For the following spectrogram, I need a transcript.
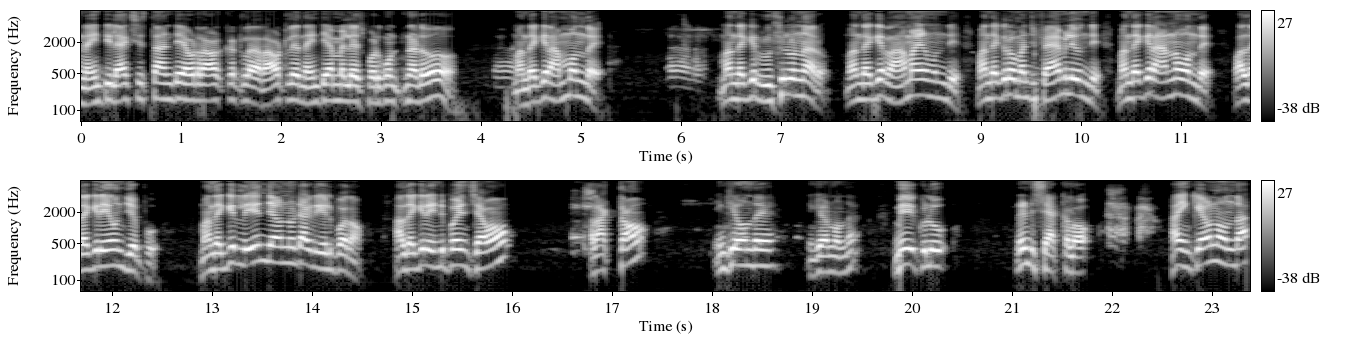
నైంటీ ల్యాక్స్ ఇస్తా అంటే ఎవడు రావట్లే రావట్లేదు. నైంటీ ఎమ్మెల్యేస్ పడుకుంటున్నాడు. మన దగ్గర అమ్మ ఉంది. మన దగ్గర ఋషులు ఉన్నారు. మన దగ్గర రామాయణం ఉంది. మన దగ్గర మంచి ఫ్యామిలీ ఉంది. మన దగ్గర అన్నం ఉంది. వాళ్ళ దగ్గర ఏముంది చెప్పు. మన దగ్గర లేనిది ఏమన్నా ఉంటే అక్కడికి వెళ్ళిపోదాం. వాళ్ళ దగ్గర ఎండిపోయిన శవం రక్తం ఇంకేముంది? ఇంకేమన్నా ఉందా? మేకులు రెండు చెక్కలు. ఇంకేమన్నా ఉందా?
